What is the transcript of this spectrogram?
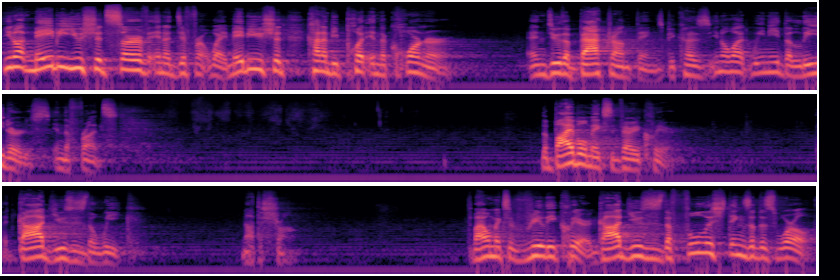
you know what, maybe you should serve in a different way. Maybe you should kind of be put in the corner and do the background things because you know what, we need the leaders in the front. The Bible makes it very clear that God uses the weak, not the strong. The Bible makes it really clear. God uses the foolish things of this world.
